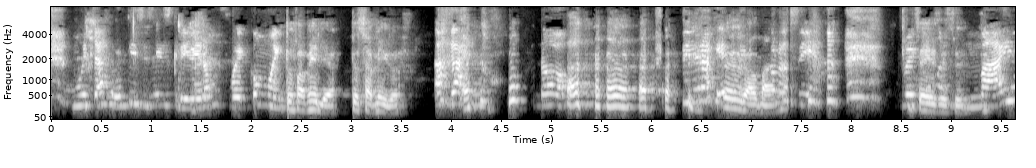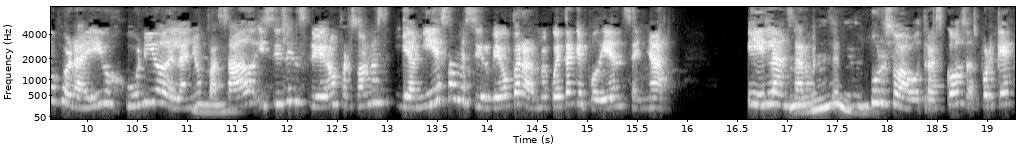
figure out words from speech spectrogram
mucha gente y sí se inscribieron. Fue como en... Tu familia, tus amigos. Ajá, no. no. Sí, era gente que no conocía. Fue como mayo por ahí o junio del año pasado y sí se inscribieron personas y a mí eso me sirvió para darme cuenta que podía enseñar y lanzarme un curso a otras cosas, porque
